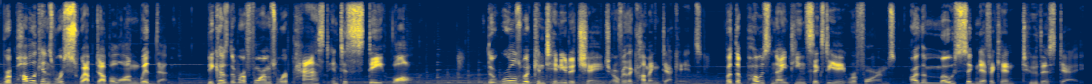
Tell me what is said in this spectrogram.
Republicans were swept up along with them because the reforms were passed into state law. The rules would continue to change over the coming decades, but the post 1968 reforms are the most significant to this day.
